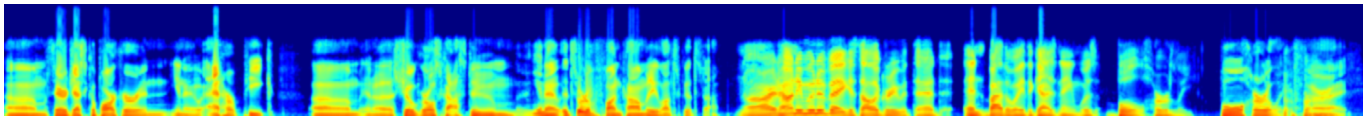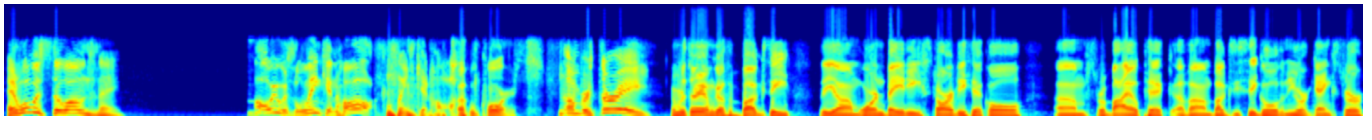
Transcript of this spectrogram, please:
Um, Sarah Jessica Parker and, you know, at her peak um, in a showgirl's costume. You know, it's sort of a fun comedy, lots of good stuff. All right, Honeymoon in Vegas. I'll agree with that. And by the way, the guy's name was Bull Hurley. Bull Hurley. All right. And what was Stallone's name? Oh, he was Lincoln Hawk. Lincoln Hall. Of course. Number 3. Number three, I'm going to go with Bugsy, the um, Warren Beatty star vehicle, um, sort of biopic of um, Bugsy Siegel, the New York gangster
